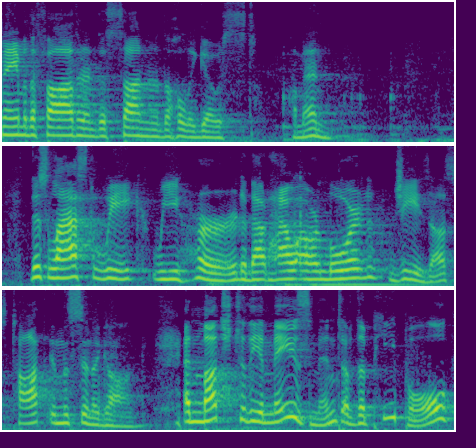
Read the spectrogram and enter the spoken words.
name of the Father, and the Son, and the Holy Ghost. Amen. This last week, we heard about how our Lord Jesus taught in the synagogue. And much to the amazement of the people,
